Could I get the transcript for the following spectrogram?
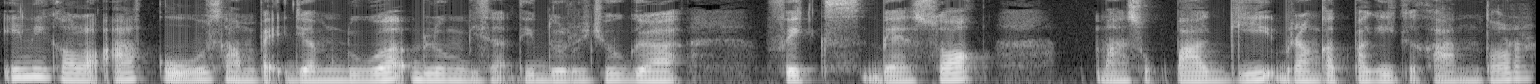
Ini kalau aku sampai jam 2 belum bisa tidur juga fix. Besok masuk pagi berangkat pagi ke kantor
